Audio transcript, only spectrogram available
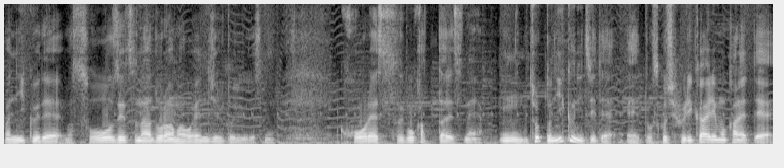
まあ、2区で、まあ、壮絶なドラマを演じるというですねこれすごかったですね、うん、ちょっと2区について、えーと、少し振り返りも兼ねて、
